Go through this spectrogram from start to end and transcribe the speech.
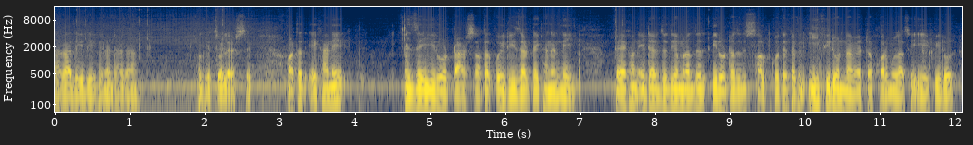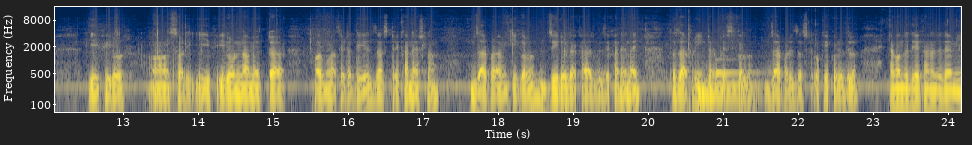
ঢাকা দিয়ে দিই, এখানে ঢাকা। ওকে চলে আসছে। অর্থাৎ এখানে যে ইরোটা আসছে, অর্থাৎ ওই রেজাল্টটা এখানে নেই। তো এখন এটার যদি আমাদের ইরোটা যদি সলভ করতে, তখন ইফ ইরোর নামে একটা ফর্মুলা আছে if error if error sorry if error নামে একটা ফর্মুলা এটা দিয়ে জাস্ট এখানে আসলাম। যার পরে আমি কী করলাম? জিরো লেখা আসবে যেখানে নাই। তো যার পরে ইন্টারপ্রেস করলাম। যার পরে জাস্ট ওকে করে দিল। এখন যদি এখানে যদি আমি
